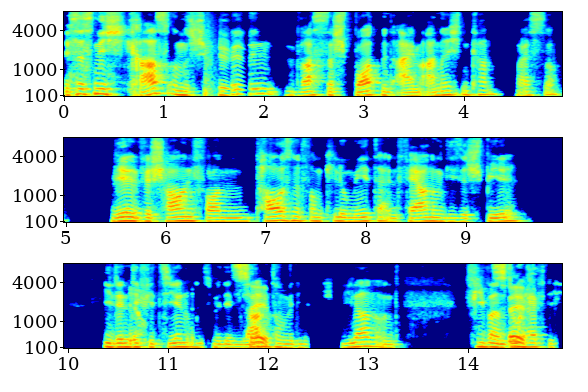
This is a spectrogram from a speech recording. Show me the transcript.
Ist es nicht krass und schön, was der Sport mit einem anrichten kann, weißt du? Wir, wir schauen von Tausenden von Kilometer Entfernung dieses Spiel Ja, identifizieren uns mit dem safe, Land und mit den Spielern und fiebern so safe. heftig.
